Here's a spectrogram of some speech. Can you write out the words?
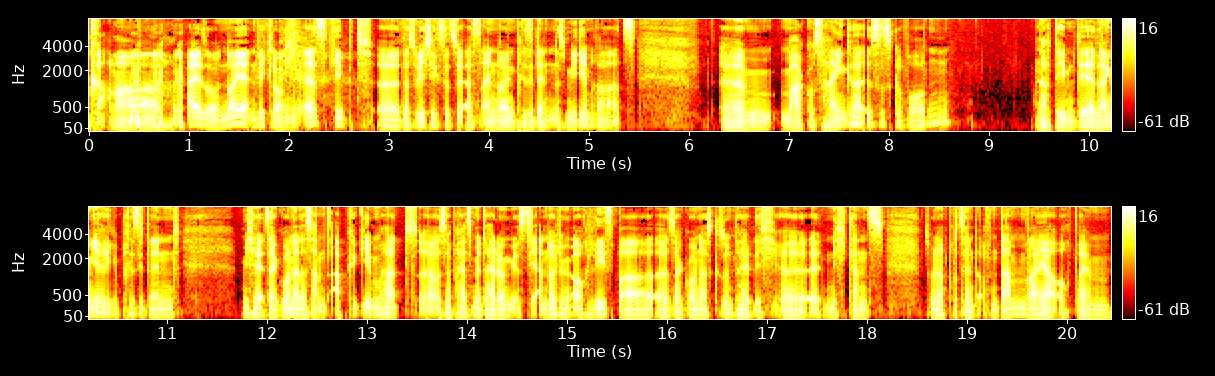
Drama. Also, neue Entwicklung. Es gibt äh, das Wichtigste zuerst einen neuen Präsidenten des Medienrats. Ähm, Markus Heinker ist es geworden, nachdem der langjährige Präsident Michael Sagurna das Amt abgegeben hat. Äh, aus der Pressemitteilung ist die Andeutung auch lesbar. Äh, Sagurna ist gesundheitlich äh, nicht ganz zu 100 Prozent auf dem Damm, war ja auch beim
